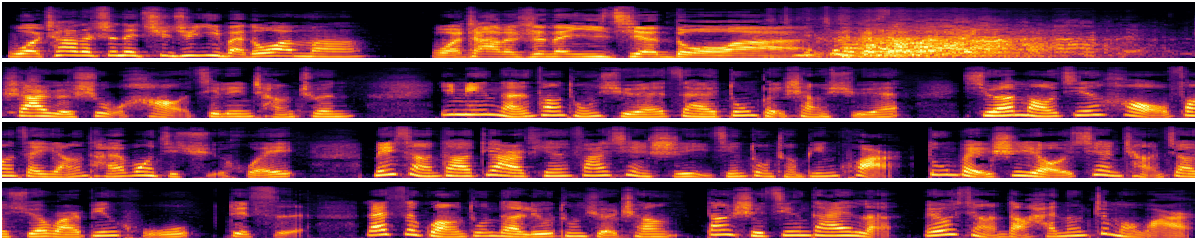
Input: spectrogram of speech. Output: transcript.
我差的是那区区一百多万吗？我差的是那一千多万。十二月十五号，吉林长春，一名南方同学在东北上学，洗完毛巾后放在阳台忘记取回，没想到第二天发现时已经冻成冰块。东北室友现场教学玩冰壶，对此，来自广东的刘同学称，当时惊呆了，没有想到还能这么玩。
